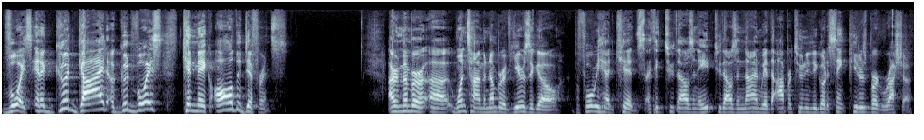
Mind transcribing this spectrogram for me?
voice. And a good guide, a good voice, can make all the difference. I remember uh, one time a number of years ago, before we had kids, I think 2008, 2009, we had the opportunity to go to St. Petersburg, Russia.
